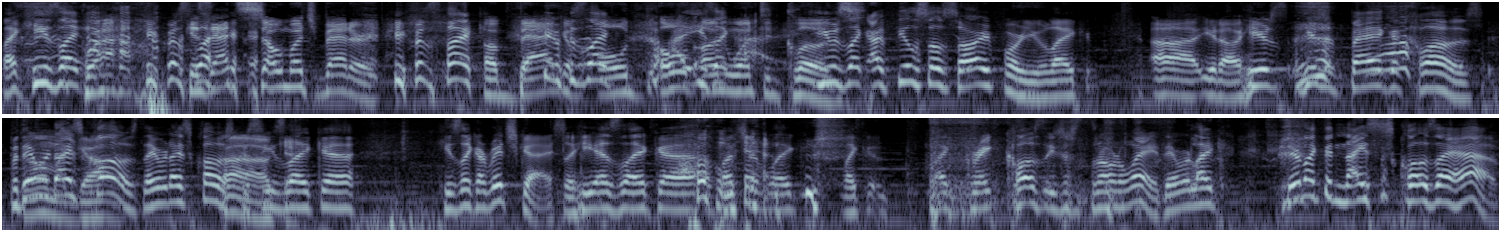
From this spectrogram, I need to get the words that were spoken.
like he's like he was Because like, that's so much better. he was like A bag of old- old he's like, unwanted I- clothes. He was like, I feel so sorry for you. Like, uh, you know, here's here's a bag of clothes, but they Oh were nice God. clothes. They were nice clothes because Ah, he's like uh, he's like a rich guy, so he has like uh, a Oh, bunch of like like like great clothes that he's just thrown away. They were like they're like the nicest clothes I have.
